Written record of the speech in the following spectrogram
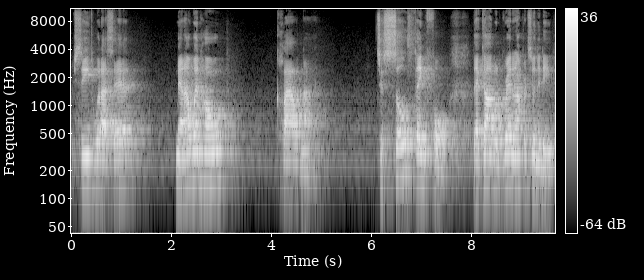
received what I said. Man, I went home, cloud nine. Just so thankful that God would grant an opportunity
